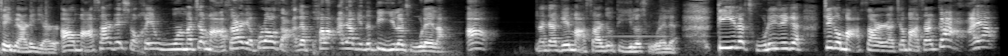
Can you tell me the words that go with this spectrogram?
这边的人啊。马三在小黑屋嘛，这马三也不知道咋的，啪啦一下给他提了出来了啊！那家给马三就提了出来了，提了出来这个这个马三啊，这马三干啥呀？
